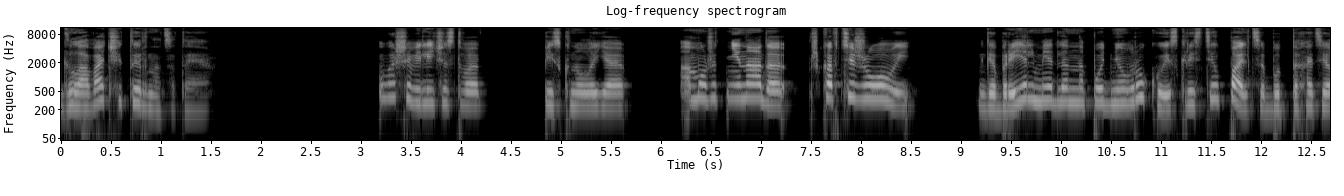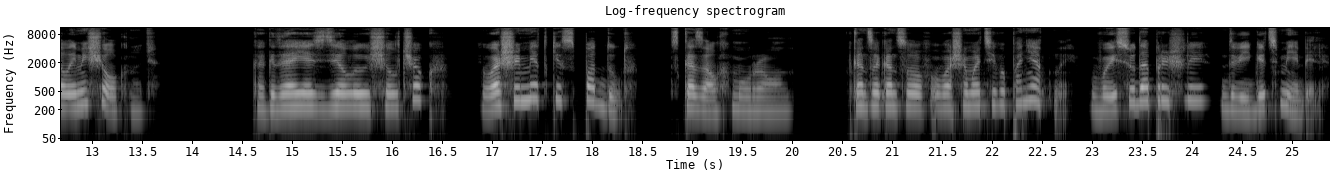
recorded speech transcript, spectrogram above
Глава 14 «Ваше Величество», — пискнула я, — «а может, не надо? Шкаф тяжелый». Габриэль медленно поднял руку и скрестил пальцы, будто хотел ими щелкнуть. «Когда я сделаю щелчок, ваши метки спадут», — сказал хмуро он. «В конце концов, ваши мотивы понятны. Вы сюда пришли двигать мебель».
